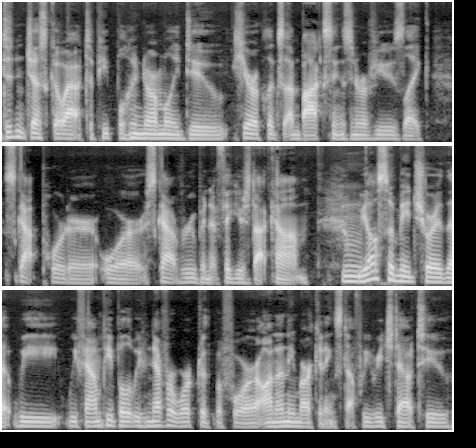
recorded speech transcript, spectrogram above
didn't just go out to people who normally do HeroClix unboxings and reviews like Scott Porter or Scott Rubin at figures.com. Mm. We also made sure that we we found people that we've never worked with before on any marketing stuff. We reached out to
